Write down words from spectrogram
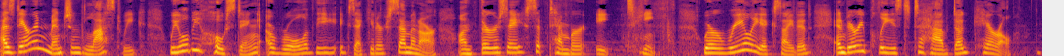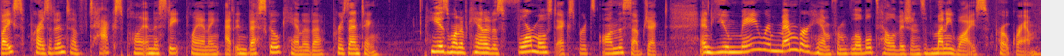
As Darren mentioned last week, we will be hosting a Role of the Executor seminar on Thursday, September 18th. We're really excited and very pleased to have Doug Carroll, Vice President of Tax and Estate Planning at Invesco Canada, presenting. He is one of Canada's foremost experts on the subject, and you may remember him from Global Television's MoneyWise program.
